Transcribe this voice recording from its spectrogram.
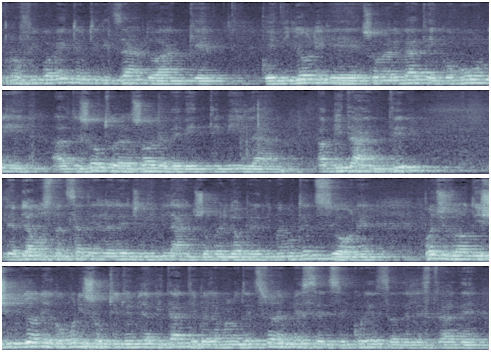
proficuamente utilizzando anche quei milioni che sono arrivati ai comuni al di sotto della soglia dei 20.000 abitanti, li abbiamo stanziati nella legge di bilancio per le opere di manutenzione. Poi ci sono 10 milioni di comuni sotto i 2.000 abitanti per la manutenzione e messa in sicurezza delle strade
